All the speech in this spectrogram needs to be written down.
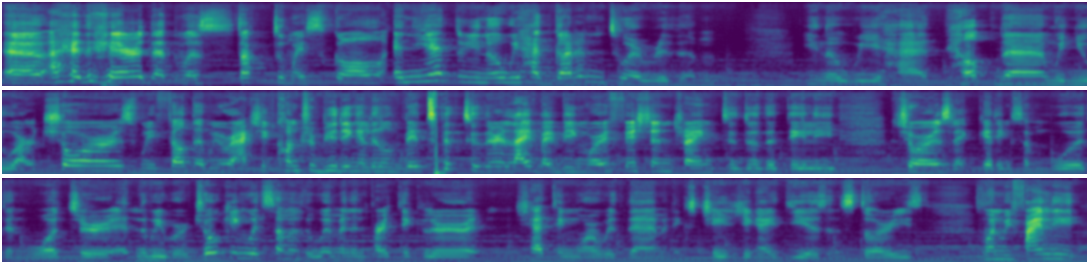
Uh, I had hair that was stuck to my skull. And yet, you know, we had gotten into a rhythm. You know, we had helped them, we knew our chores, we felt that we were actually contributing a little bit to their life by being more efficient, trying to do the daily chores like getting some wood and water. And we were joking with some of the women in particular and chatting more with them and exchanging ideas and stories. When we finally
